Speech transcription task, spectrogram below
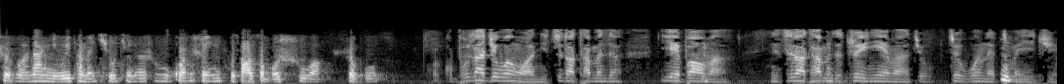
师傅，那你为他们求情的时候，观世音菩萨怎么说？师傅，菩萨就问我，你知道他们的业报吗？你知道他们的罪孽吗？就就问了这么一句。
